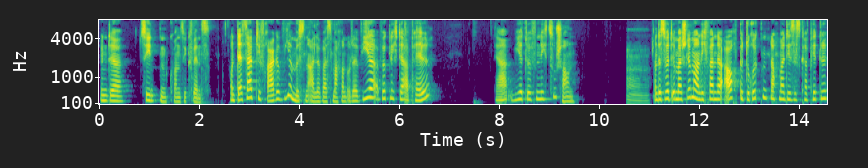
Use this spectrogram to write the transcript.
In der zehnten Konsequenz. Und deshalb die Frage, wir müssen alle was machen oder wir wirklich der Appell, ja, wir dürfen nicht zuschauen. Mhm. Und es wird immer schlimmer. Und ich fand auch bedrückend nochmal dieses Kapitel,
